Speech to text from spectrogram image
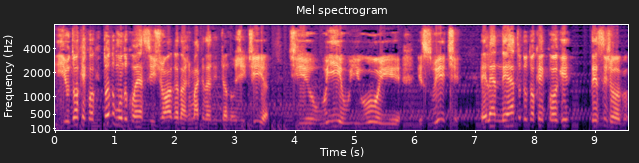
E o Donkey Kong que todo mundo conhece e joga nas máquinas da Nintendo hoje em dia, de Wii, Wii U e, e Switch, ele é neto do Donkey Kong desse jogo.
